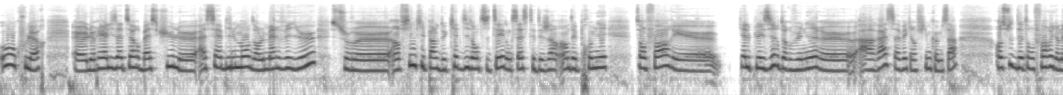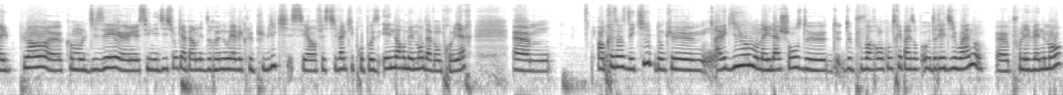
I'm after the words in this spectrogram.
haut en couleur. le réalisateur bascule assez habilement dans le merveilleux sur un film qui parle de quête d'identité. Donc ça, c'était déjà un des premiers temps forts quel plaisir de revenir euh, à Arras avec un film comme ça. Ensuite, des temps forts, il y en a eu plein. Euh, comme on le disait, euh, c'est une édition qui a permis de renouer avec le public. C'est un festival qui propose énormément d'avant-premières en présence d'équipe. Donc, euh, avec Guillaume, on a eu la chance de, de, pouvoir rencontrer, par exemple, Audrey Diwan euh, pour l'événement.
